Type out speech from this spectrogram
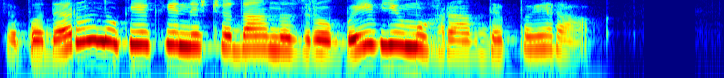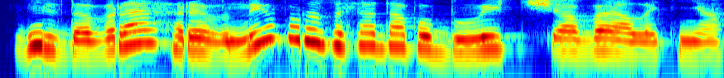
Це подарунок, який нещодавно зробив йому граф де Пейрак. Вільдавре ревниво розглядав обличчя велетня,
